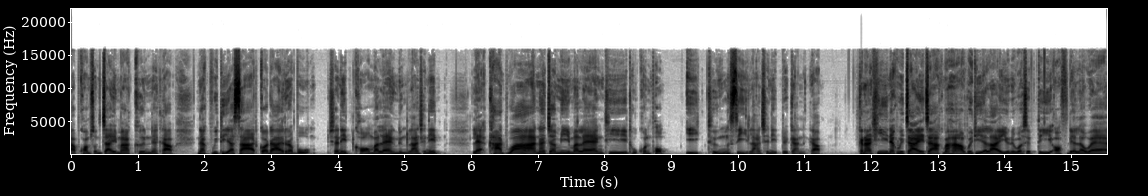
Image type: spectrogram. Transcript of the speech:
รับความสนใจมากขึ้นนะครับ นักวิทยาศาสตร์ก็ได้ระบุชนิดของแมลง 1 ล้านชนิด และคาดว่าน่าจะมีแมลงที่ถูกค้นพบอีกถึง 4 ล้านชนิดด้วยกันครับขณะที่นักวิจัยจากมหาวิทยาลัย University of Delaware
